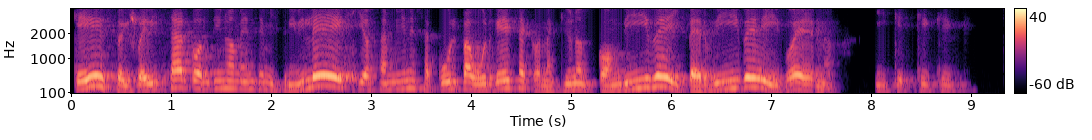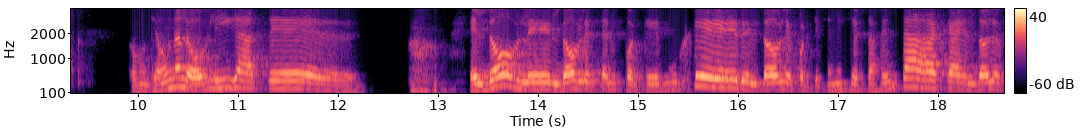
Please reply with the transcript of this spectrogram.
que eso, y revisar continuamente mis privilegios, también esa culpa burguesa con la que uno convive y pervive, y bueno, y que, que, como que a uno lo obliga a hacer el doble, el doble porque es mujer, el doble porque tiene ciertas ventajas, el doble...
